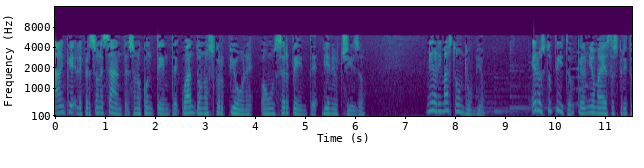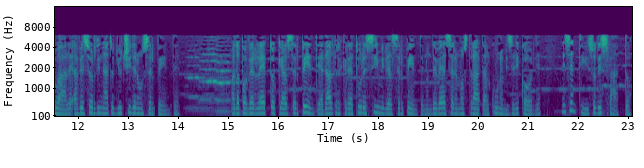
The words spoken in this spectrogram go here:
Anche le persone sante sono contente quando uno scorpione o un serpente viene ucciso. Mi era rimasto un dubbio. Ero stupito che il mio maestro spirituale avesse ordinato di uccidere un serpente. Ma dopo aver letto che al serpente e ad altre creature simili al serpente non deve essere mostrata alcuna misericordia, mi sentii soddisfatto.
